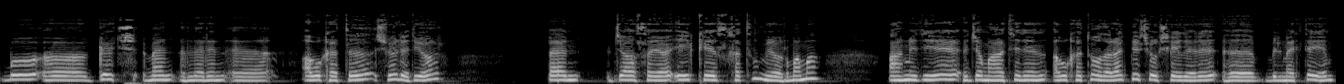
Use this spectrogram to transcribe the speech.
bu e, göçmenlerin e, avukatı şöyle diyor. Ben Casa'ya ilk kez katılmıyorum ama Ahmediye cemaatinin avukatı olarak birçok şeyleri e, bilmekteyim.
